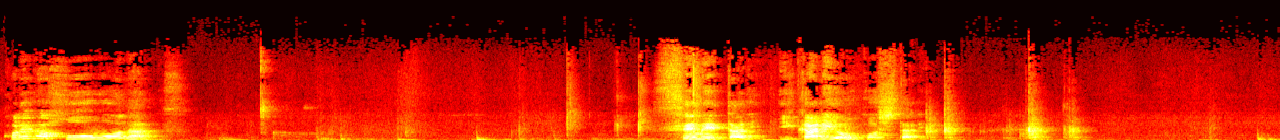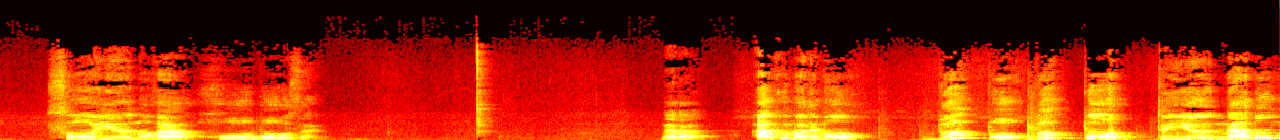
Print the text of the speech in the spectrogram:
これが方々なんです。責めたり怒りを起こしたり。そういうのが方々罪。だからあくまでも仏法仏法っていう名のも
